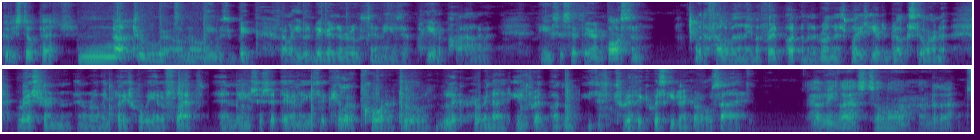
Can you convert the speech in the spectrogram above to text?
Could he still pitch? Not too well, no. He was a big fella. He was bigger than Ruth and He was a he had a pot on him. He used to sit there in Boston with a fellow by the name of Fred Putnam that run this place. He had a drugstore and a restaurant and, and rooming place where we had a flat. And they used to sit there and they used to kill a quart or two of liquor every night. He and Fred Putnam. He's a terrific whiskey drinker, old Cy. How did he last so long under that?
